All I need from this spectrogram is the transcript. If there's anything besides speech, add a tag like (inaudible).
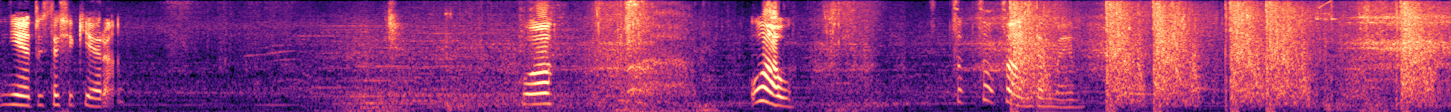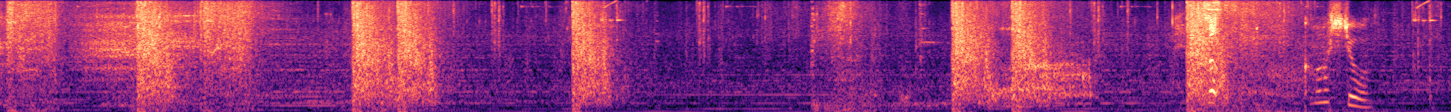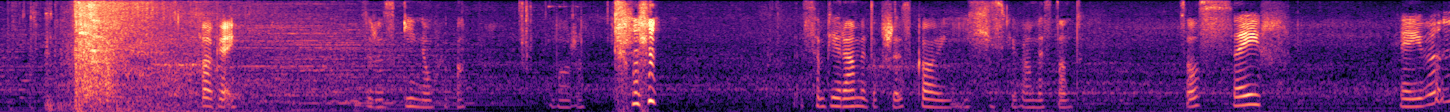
Nie, tu jest ta siekiera. Ło! Wow! Co, co, co oni tam mają? No! Kościół! Okej. Zaraz zginął chyba. Boże. (laughs) Zabieramy to wszystko i śpiewamy stąd. Co? Safe Haven?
